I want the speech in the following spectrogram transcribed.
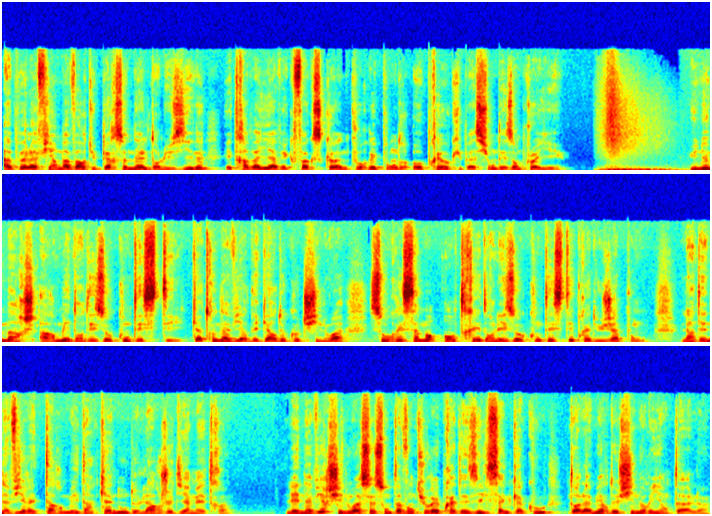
Apple affirme avoir du personnel dans l'usine et travailler avec Foxconn pour répondre aux préoccupations des employés. Une marche armée dans des eaux contestées. Quatre navires des gardes-côtes chinois sont récemment entrés dans les eaux contestées près du Japon. L'un des navires est armé d'un canon de large diamètre. Les navires chinois se sont aventurés près des îles Senkaku, dans la mer de Chine orientale.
